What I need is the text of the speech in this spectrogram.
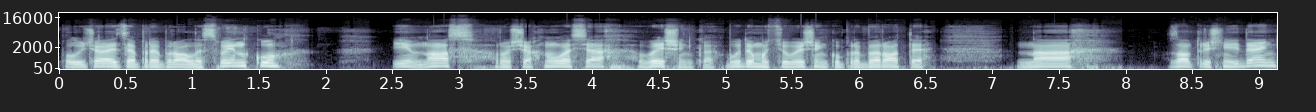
Получається, прибрали свинку, і в нас розчахнулася вишенька. Будемо цю вишеньку прибирати на завтрашній день.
